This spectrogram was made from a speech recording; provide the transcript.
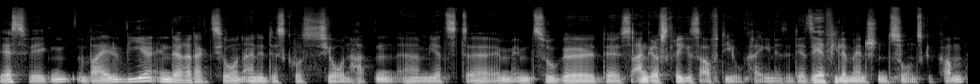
deswegen, weil wir in der Redaktion eine Diskussion hatten. Ähm, jetzt äh, im, im Zuge des Angriffskrieges auf die Ukraine sind ja sehr viele Menschen zu uns gekommen.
